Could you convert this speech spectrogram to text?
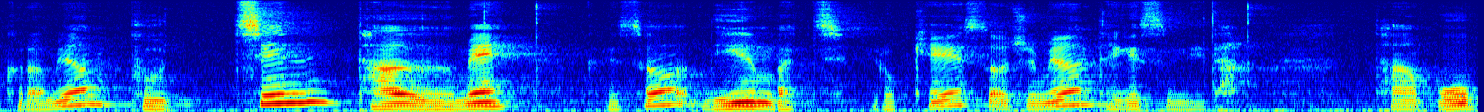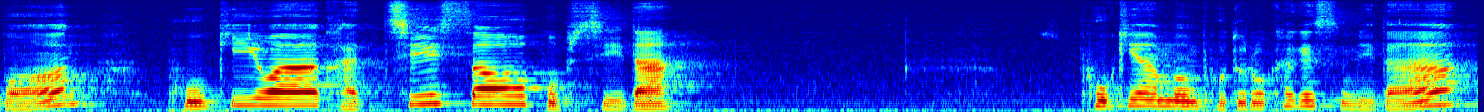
그러면 붙인 다음에 그래서 니은 받침 이렇게 써주면 되겠습니다. 다음 5번 보기와 같이 써 봅시다. 보기 한번 보도록 하겠습니다.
